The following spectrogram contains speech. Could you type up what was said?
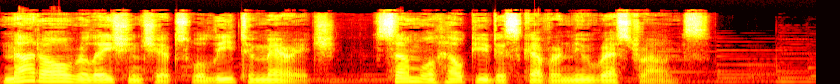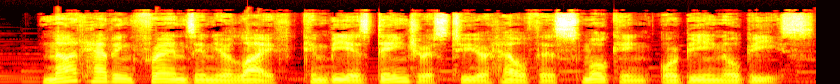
Not all relationships will lead to marriage, some will help you discover new restaurants. Not having friends in your life can be as dangerous to your health as smoking or being obese.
